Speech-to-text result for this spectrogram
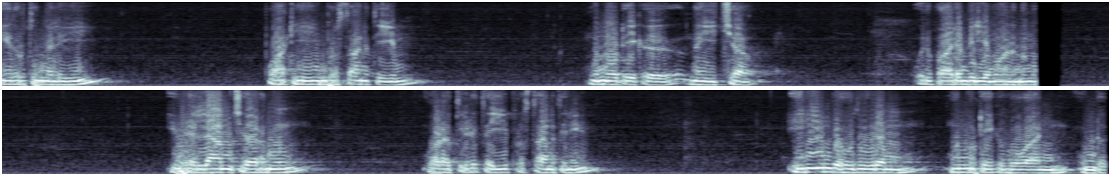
നേതൃത്വം നൽകി പാർട്ടിയെയും പ്രസ്ഥാനത്തെയും മുന്നോട്ടേക്ക് നയിച്ച ഒരു പാരമ്പര്യമാണ് ഇവരെല്ലാം ചേർന്ന് വളർത്തിയെടുത്ത ഈ പ്രസ്ഥാനത്തിന് ഇനിയും ബഹുദൂരം മുന്നോട്ടേക്ക് പോകാൻ ഉണ്ട്.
